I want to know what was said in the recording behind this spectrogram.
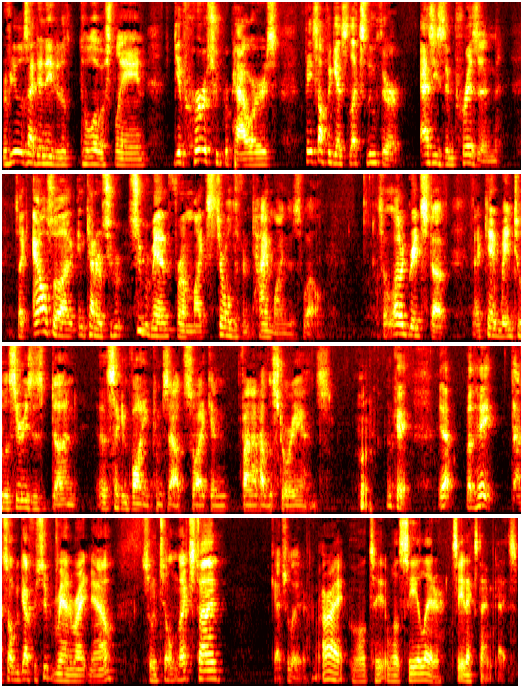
reveal his identity to, to Lois Lane, give her superpowers, face off against Lex Luthor as he's in prison. It's like and also uh, encounter Super, Superman from like several different timelines as well. So a lot of great stuff. And I can't wait until the series is done and the second volume comes out so I can find out how the story ends. Okay, yeah, but hey, that's all we got for Superman right now. So until next time, catch you later. All right, we'll t- we'll see you later. See you next time, guys.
